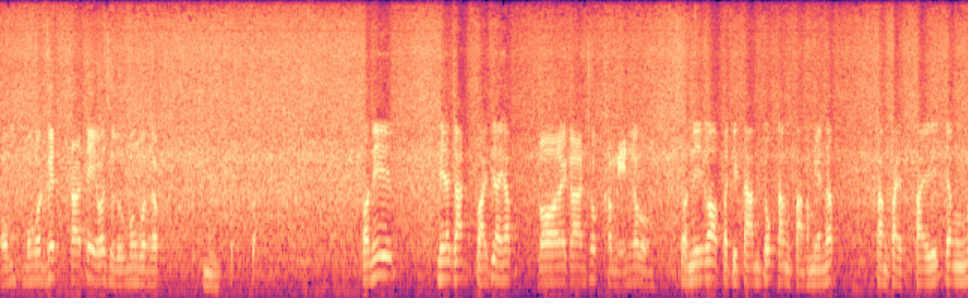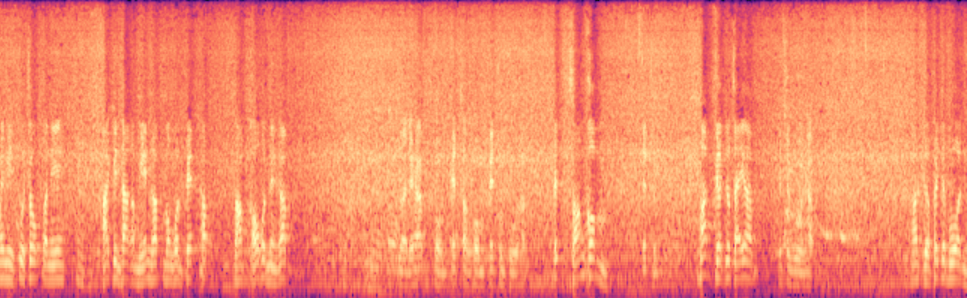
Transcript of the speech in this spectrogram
ผมมงคลเพชรตาเต้วัสดุเมองบนครับ อืมตอนนี้มีรายการต่อยที่ไหนครับ รอรายการชกเขมรครับผม ตอนนี้ก็ไปติดตามชกทางฝั่งเขมรครับ ทางฝ่ายไทยยังไม่มีคู่ชกตอนนี้ หากินทางเขมรครับมงคลเพชรครับตามเขาคนหนึ่งครับสวัสดีครับผมเพชรสังคมเพชรชมพูครับเพชรสองคมเพชรบ้านเกิดจุดใสครับเพชรบูรณ์ครับบ้านเกิดเพชรบูรณ์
